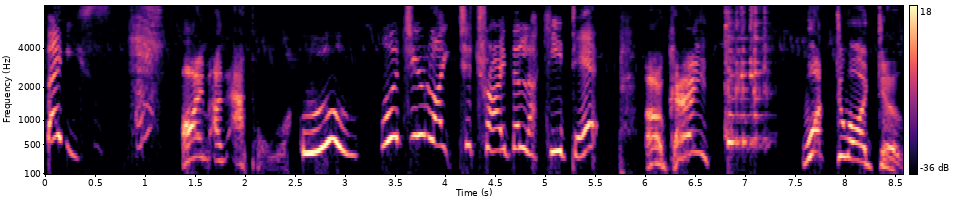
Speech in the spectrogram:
face. I'm an apple. Ooh, would you like to try the lucky dip? Okay. What do I do?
